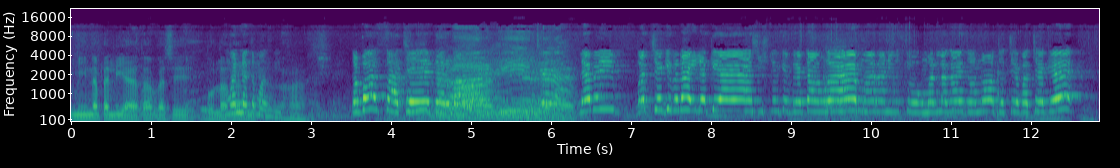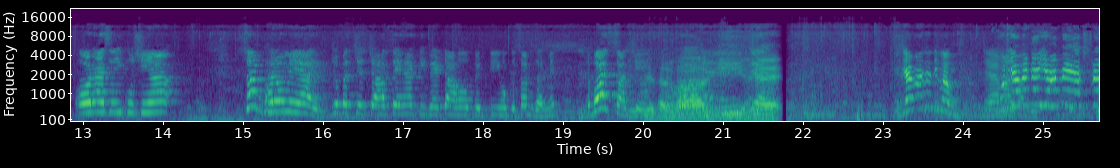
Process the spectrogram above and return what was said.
महीना पहले ही आया था वैसे बोला मन्नत मांगी। हाँ। तो बस साचे दरबार ले भाई बच्चे की बधाई लेके आया है सिस्टर के बेटा हुआ है। महारानी उसको उम्र लगाए दोनों जच्चे बच्चे के। और ऐसे ही खुशियाँ। सब घरों में आए जो बच्चे चाहते हैं कि बेटा हो बेटी हो कि सब घर में तो बस साचे दरबार की जय। जय माता दी बाबू। रुक जा बेटा यहाँ पे एक्स्ट्रा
